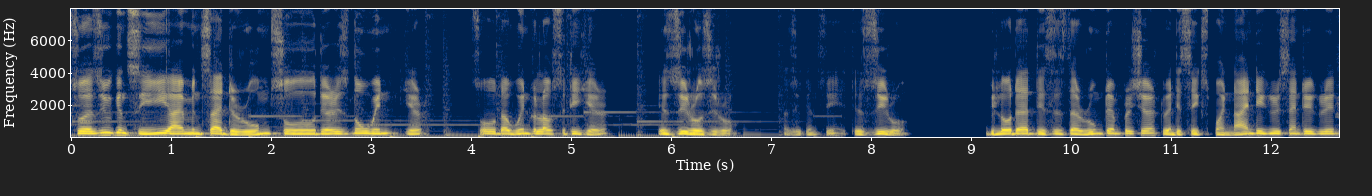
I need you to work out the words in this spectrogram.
So as you can see i'm inside the room so there is no wind here. So the wind velocity here is zero zero. As you can see it is zero. Below that this is the room temperature 26.9 degrees centigrade.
